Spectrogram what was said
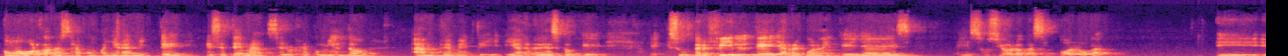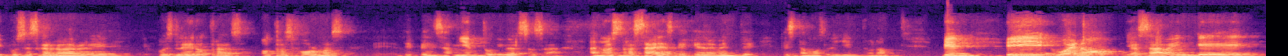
cómo aborda nuestra compañera Nicté ese tema, se lo recomiendo ampliamente y, agradezco que eh, su perfil de ella, recuerden que ella es socióloga, psicóloga, y, pues es agradable pues leer otras, otras formas de pensamiento diversas a, a, nuestras áreas que generalmente estamos leyendo, ¿no? Bien, y bueno, ya saben que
